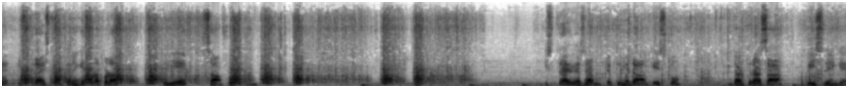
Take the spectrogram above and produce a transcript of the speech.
इस तरह इस तरह करेंगे थोड़ा थोड़ा तो ये साफ़ हो जाएगा इस तरह वैसे हम चट्टू में डाल के इसको दरदरा सा पीस लेंगे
